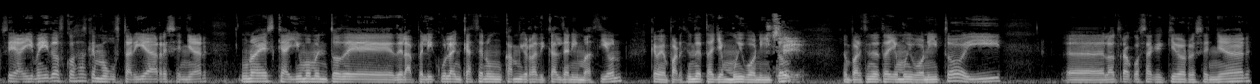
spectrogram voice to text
Sí, ahí me hay dos cosas que me gustaría reseñar. Una es que hay un momento de, de la película en que hacen un cambio radical de animación, que me parece un detalle muy bonito. Sí. Me parece un detalle muy bonito. Y eh, la otra cosa que quiero reseñar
